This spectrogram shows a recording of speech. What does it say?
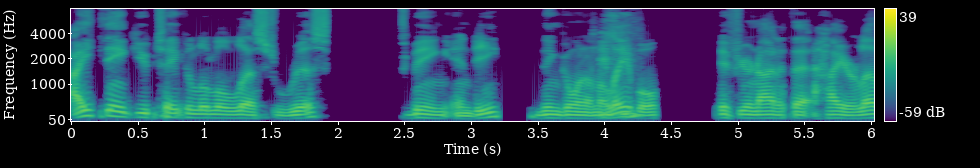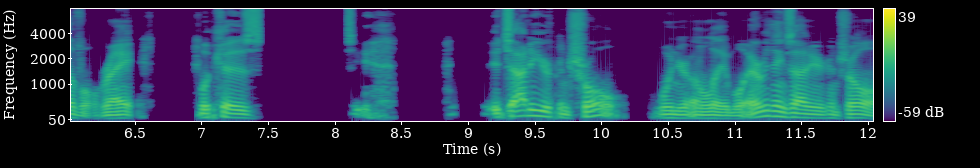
I think you take a little less risk being indie than going on a mm-hmm. label if you're not at that higher level, right? Because it's out of your control when you're on a label. Everything's out of your control.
